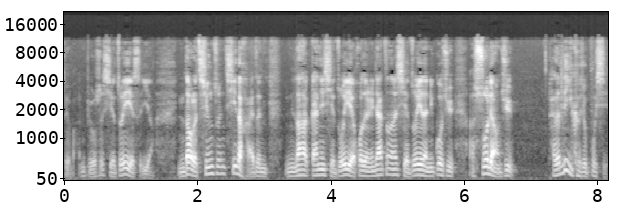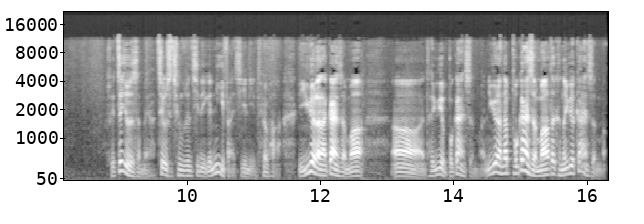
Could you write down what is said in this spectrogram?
对吧？你比如说写作业也是一样，你到了青春期的孩子，你你让他赶紧写作业，或者人家正在写作业的，你过去啊说两句，孩子立刻就不写，所以这就是什么呀？这就是青春期的一个逆反心理，对吧？你越让他干什么啊，他越不干什么；你越让他不干什么，他可能越干什么。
